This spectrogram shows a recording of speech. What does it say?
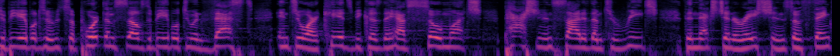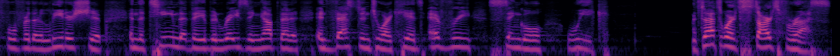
to be able to support themselves, to be able to invest into our kids because they have so much passion inside of them to reach the next generation. So thankful for their leadership and the team that they've been raising up that invest into our kids every single week. And so that's where it starts for us.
